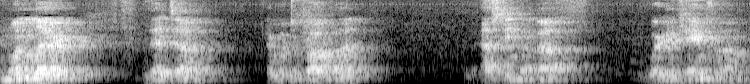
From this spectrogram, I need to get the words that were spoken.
In one letter that uh, I wrote to Prabhupada asking about where he came from,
